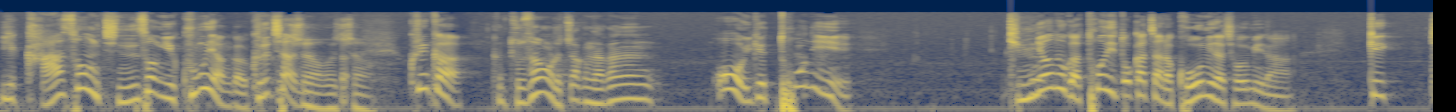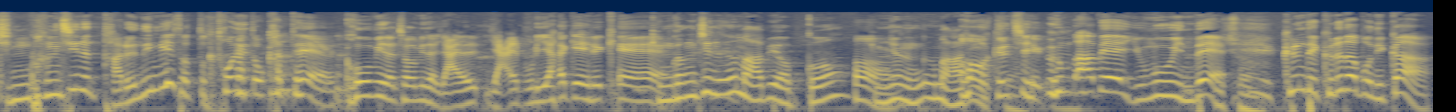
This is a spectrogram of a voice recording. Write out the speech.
이게 가성, 진성 이 구분이 안 가요. 그렇지 않아요? 그렇죠, 그렇죠. 그러니까 그 두성으로 쫙 나가는 어 이게 톤이 김연우가 톤이 똑같잖아 고음이나 저음이나 이게 김광진은 다른 의미에서 또 톤이 똑같아 고음이나 저음이나 얄 얄부리하게 이렇게 김광진 음압이 없고 어. 김연우는 음압이 어 있죠. 그렇지 음압의 유무인데 그렇죠. 그런데 그러다 보니까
